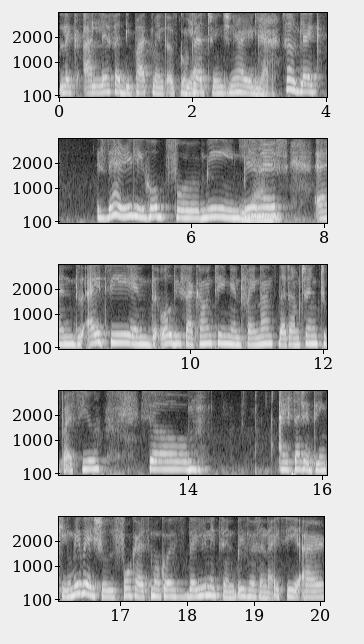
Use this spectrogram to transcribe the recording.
like a lesser department as compared Yeah. to engineering. Yeah. So I was like, is there really hope for me in Yeah. business and IT and all this accounting and finance that I'm trying to pursue? So I started thinking maybe I should focus more because the units in business and IT are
